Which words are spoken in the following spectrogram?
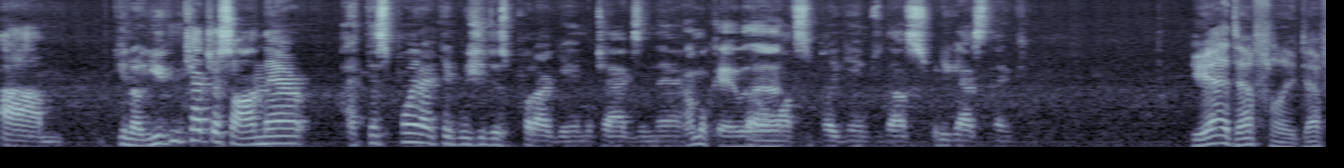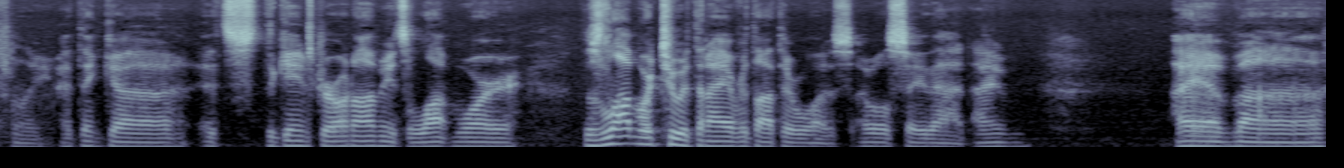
um, you know, you can catch us on there. At this point, I think we should just put our gamer tags in there. I'm okay with Whoever that. wants to play games with us. What do you guys think? Yeah, definitely, definitely. I think uh, it's the game's growing on me. It's a lot more. There's a lot more to it than I ever thought there was. I will say that. I'm, I am uh,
